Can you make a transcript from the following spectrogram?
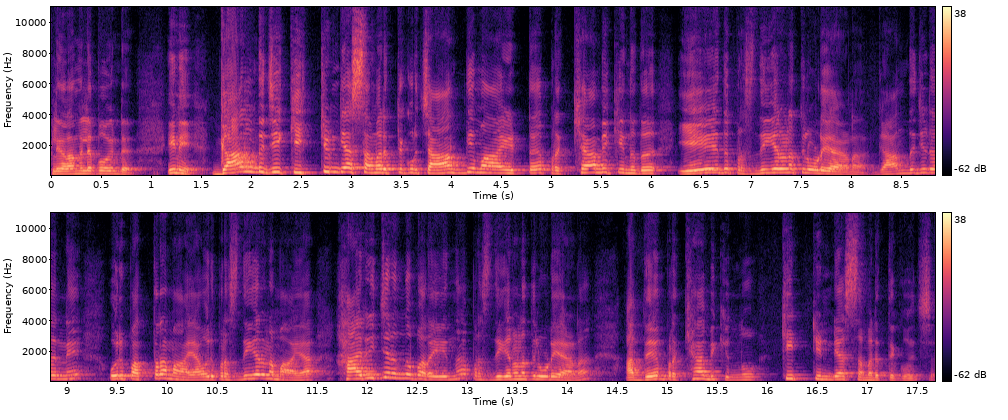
ക്ലിയർ ആണെന്നില്ല പോയിന്റ് ഇനി ഗാന്ധിജി കിറ്റ് ഇന്ത്യ സമരത്തെ കുറിച്ച് ആദ്യമായിട്ട് പ്രഖ്യാപിക്കുന്നത് ഏത് പ്രസിദ്ധീകരണത്തിലൂടെയാണ്? ഗാന്ധിജിയുടെ തന്നെ ഒരു പത്രമായ ഒരു പ്രസിദ്ധീകരണമായ ഹരിജൻ എന്ന് പറയുന്ന പ്രസിദ്ധീകരണത്തിലൂടെയാണ് അദ്ദേഹം പ്രഖ്യാപിക്കുന്നു കിറ്റ് ഇന്ത്യ സമരത്തെക്കുറിച്ച്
